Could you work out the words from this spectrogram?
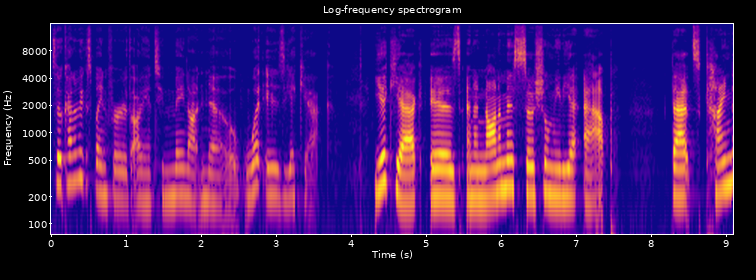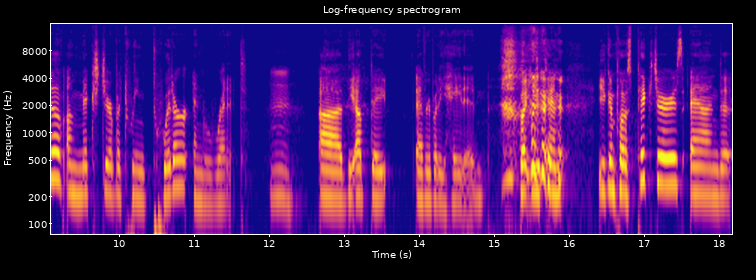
So, kind of explain for the audience who may not know what is Yik Yak? Yik Yak is an anonymous social media app that's kind of a mixture between Twitter and Reddit. Mm. Uh, the update everybody hated, but you can you can post pictures and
